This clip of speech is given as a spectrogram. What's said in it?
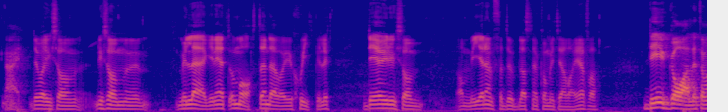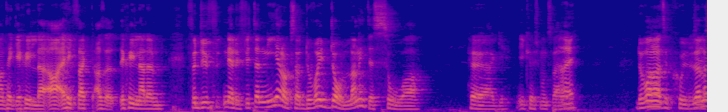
Nej. Det var liksom, liksom eh, Med lägenhet och maten där var ju skitbillig Det är ju liksom Ja mer än fördubblats när jag kommit till Hawaii i alla fall Det är ju galet om man tänker skillnad. Ja exakt, alltså är skillnaden. För du, när du flyttade ner också, då var ju dollarn inte så hög i kurs mot Sverige. Nej Då var Ja, den typ 7 precis. eller?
